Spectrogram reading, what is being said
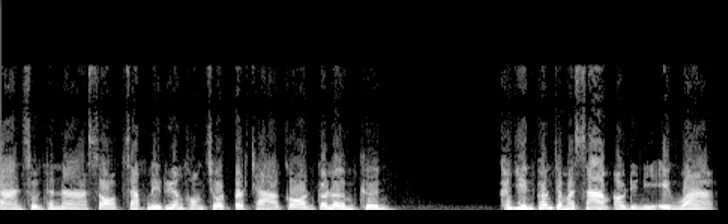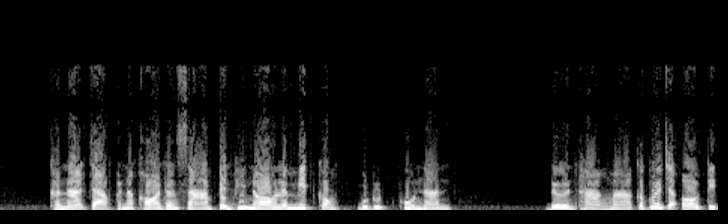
การสนทนาสอบซักในเรื่องของชดประชากรก็เริ่มขึ้น ขยินเพิ่งจะมาทราบเอาเดี๋ยวนี้เองว่า คณะจากพระนครทั้งสามเป็นพี่น้องและมิตรของบุรุษผู้นั้น เดินทางมาก็เพื่อจะออกติด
